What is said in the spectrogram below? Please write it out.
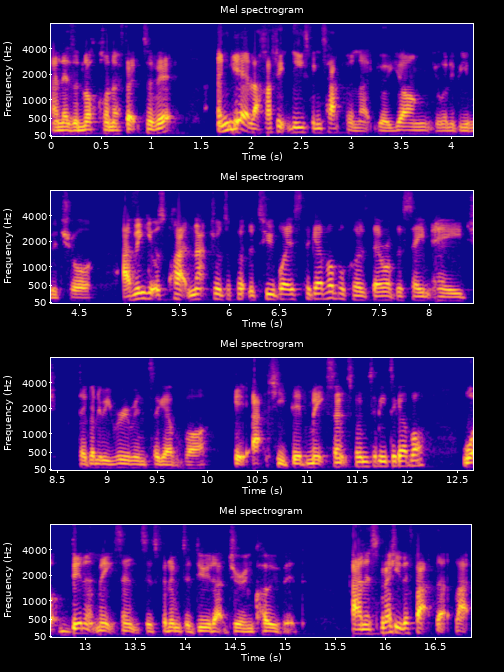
and there's a knock on effect of it. And yeah, like I think these things happen. Like you're young, you're going to be mature. I think it was quite natural to put the two boys together because they're of the same age. They're going to be rooming together. It actually did make sense for them to be together. What didn't make sense is for them to do that during COVID, and especially the fact that like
